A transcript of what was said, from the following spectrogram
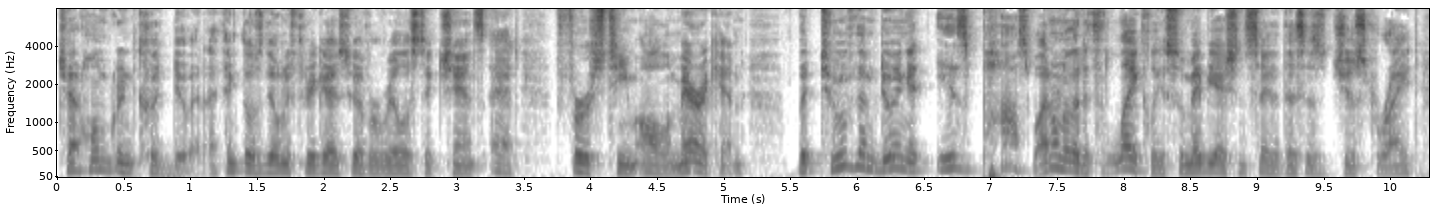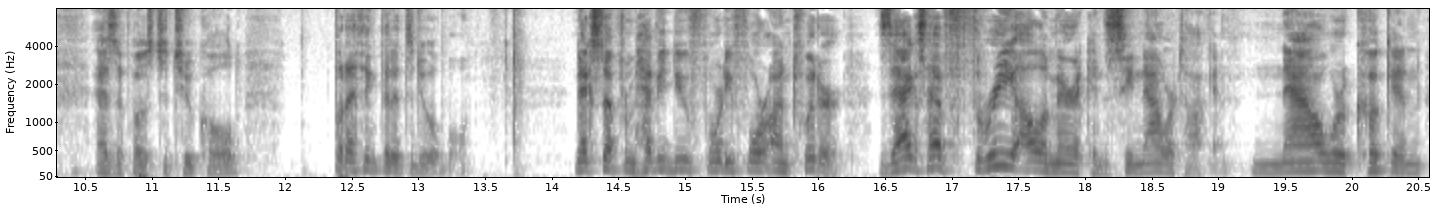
Chet Holmgren could do it. I think those are the only three guys who have a realistic chance at first team All American. But two of them doing it is possible. I don't know that it's likely, so maybe I should say that this is just right as opposed to too cold but I think that it's doable. Next up from Heavy Dew 44 on Twitter. Zags have three All Americans. See, now we're talking. Now we're cooking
